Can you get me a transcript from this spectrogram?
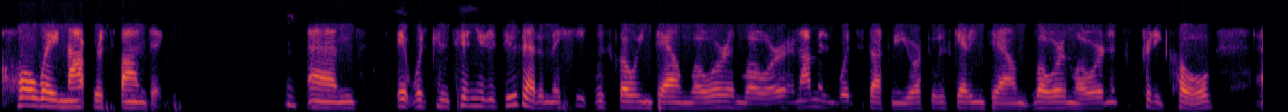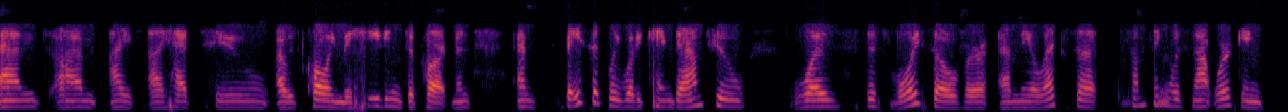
hallway not responding and it would continue to do that and the heat was going down lower and lower. And i'm in woodstock new york. It was getting down lower and lower and it's pretty cold. And um, i i had to i was calling the heating department and basically what it came down to was this voiceover and the alexa something was not working.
